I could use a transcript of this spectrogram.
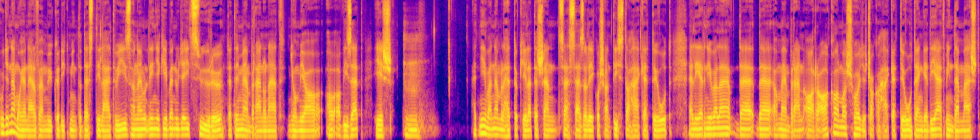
ugye nem olyan elven működik, mint a desztillált víz, hanem lényegében ugye itt szűrő, tehát egy membránon át nyomja a, a vizet, és hát nyilván nem lehet tökéletesen, százszázalékosan tiszta H2O-t elérni vele, de, de a membrán arra alkalmas, hogy csak a H2O-t engedi át, minden mást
